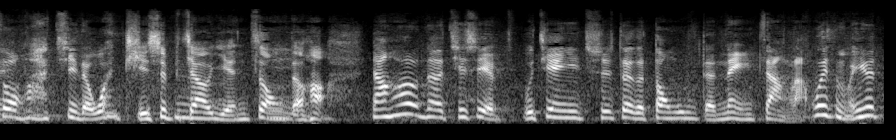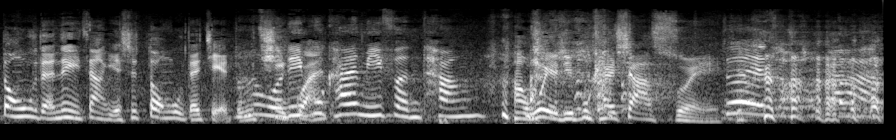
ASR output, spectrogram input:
塑化剂的问题是比较严重的哈。然后呢，其实也不建议吃这个动物的内脏啦。为什么？因为动物的内脏也是动物的解毒器官。我离不开米粉汤。啊，我也离不开下水。对，怎么办？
